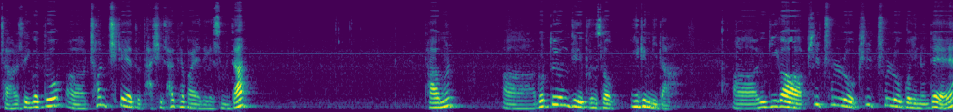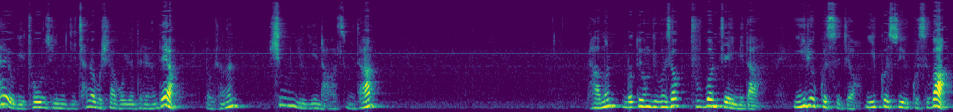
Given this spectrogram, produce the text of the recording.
자, 그래서 이것도 어, 1007회에도 다시 살펴봐야 되겠습니다. 다음은 아, 로또용지 분석 1입니다. 아, 여기가 필출로 필출로 보이는데 여기 좋은 수 있는지 찾아보시라고 올려드리는데요. 여기서는 16이 나왔습니다. 다음은 로또용지 분석 두 번째입니다. 269수죠. 2구수, 6구수가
